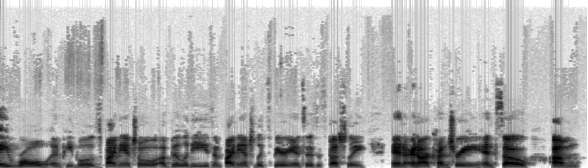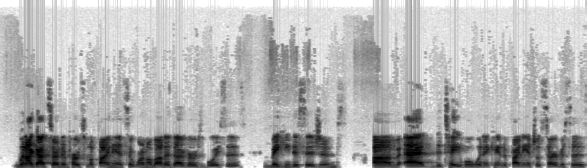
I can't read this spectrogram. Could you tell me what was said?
a role in people's mm-hmm. financial abilities and financial experiences, especially in in our country. And so, um, when I got started in personal finance, there weren't a lot of diverse voices mm-hmm. making decisions um, at the table when it came to financial services.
